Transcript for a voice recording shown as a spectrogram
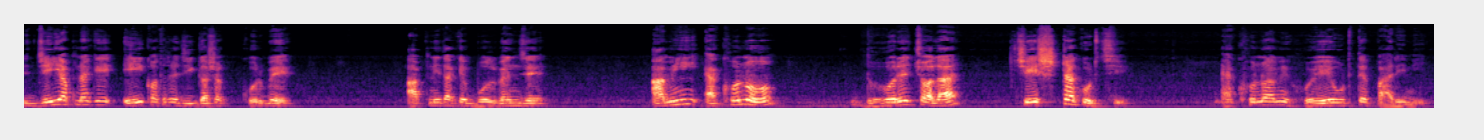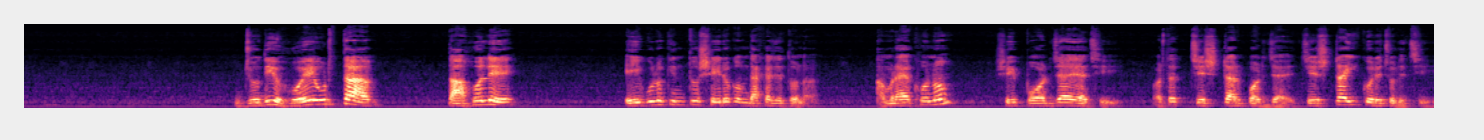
যেই আপনাকে এই কথাটা জিজ্ঞাসা করবে আপনি তাকে বলবেন যে, আমি এখনও ধরে চলার চেষ্টা করছি। এখনও আমি হয়ে উঠতে পারিনি। যদি হয়ে উঠতাম, তাহলে এইগুলো কিন্তু সেই রকম দেখা যেত না। আমরা এখনও সেই পর্যায়ে আছি, অর্থাৎ চেষ্টার পর্যায়ে, চেষ্টাই করে চলেছি।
